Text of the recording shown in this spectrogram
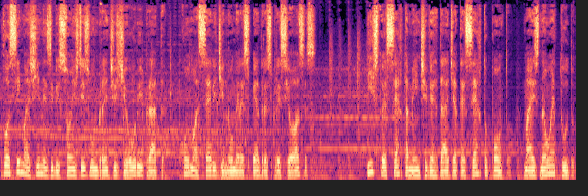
Você imagina exibições deslumbrantes de ouro e prata, com uma série de inúmeras pedras preciosas? Isto é certamente verdade até certo ponto, mas não é tudo.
